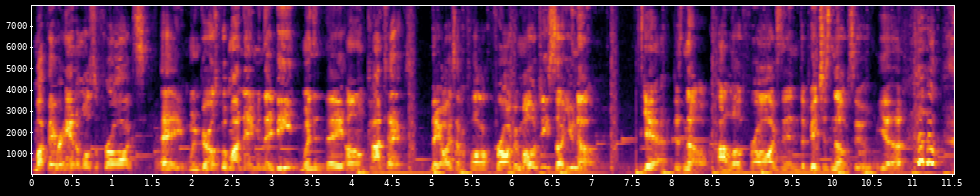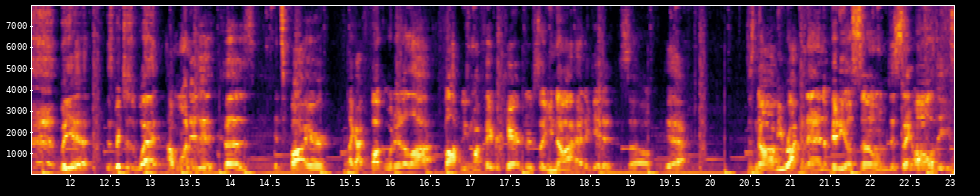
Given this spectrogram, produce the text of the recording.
My favorite animals are frogs. Hey, when girls put my name in they de when they um contact, they always have a frog emoji, so you know. Yeah, just know. I love frogs and the bitches know too. Yeah. but yeah, this bitch is wet. I wanted it because it's fire. Like I fuck with it a lot. Froppy's my favorite character, so you know I had to get it. So yeah. Just know I'll be rocking that in a video soon. Just saying all these.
